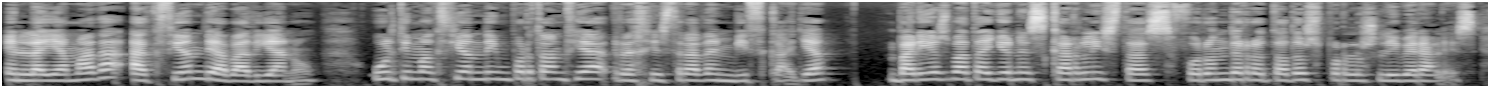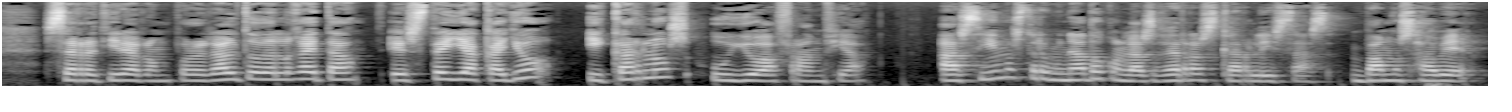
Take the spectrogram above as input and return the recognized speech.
en la llamada Acción de Abadiano, última acción de importancia registrada en Vizcaya. Varios batallones carlistas fueron derrotados por los liberales, se retiraron por el Alto del Gueta, Estella cayó y Carlos huyó a Francia. Así hemos terminado con las guerras carlistas. Vamos a ver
